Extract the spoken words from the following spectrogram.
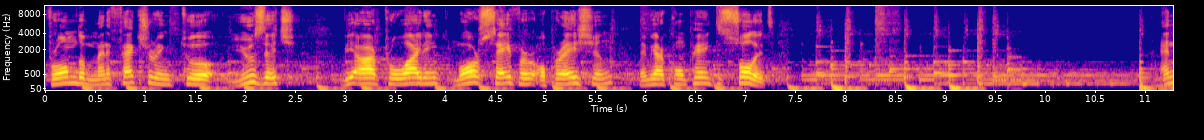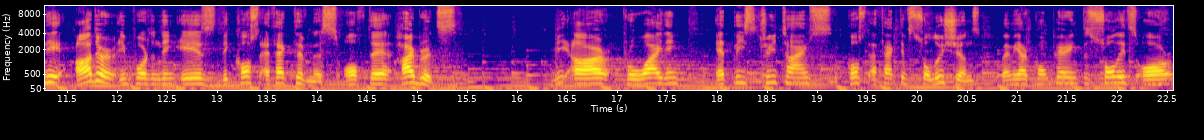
From the manufacturing to usage, we are providing more safer operation when we are comparing to solid. And the other important thing is the cost effectiveness of the hybrids. We are providing at least three times cost effective solutions when we are comparing to solids or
